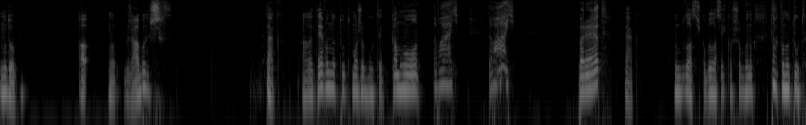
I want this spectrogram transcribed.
Ну добре. А, жаби ж. Так. Але де воно тут може бути? Камон! Давай! Давай! Вперед! Так. Ну, будь ласочка, будь ласочка, щоб воно. Так, воно тут.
